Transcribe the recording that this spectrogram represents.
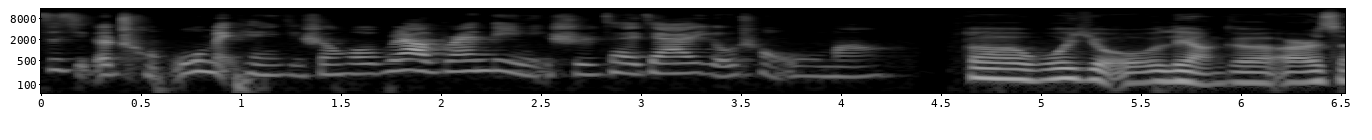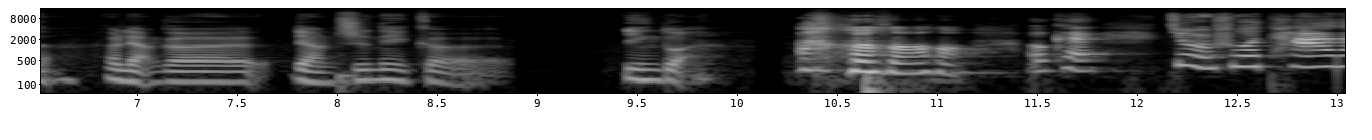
自己的宠物每天一起生活。我不知道 Brandy 你是在家有宠物吗？呃，我有两个儿子，呃，两个两只那个英短。OK，就是说它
